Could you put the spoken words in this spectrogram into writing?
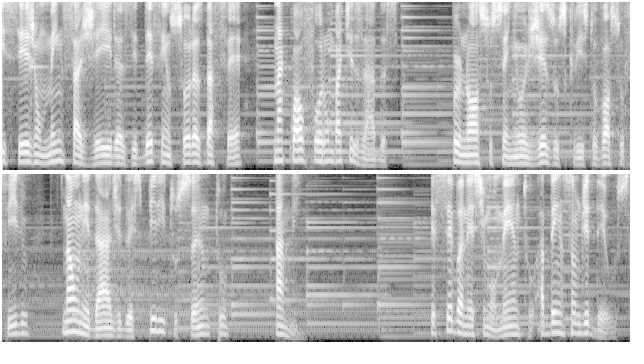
e sejam mensageiras e defensoras da fé na qual foram batizadas. Por nosso Senhor Jesus Cristo, vosso Filho, na unidade do Espírito Santo. Amém. Receba neste momento a benção de Deus.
